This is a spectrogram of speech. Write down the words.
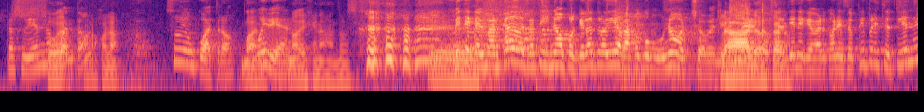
¿Está subiendo cuánto? Bueno, ojalá. Sube un 4. Muy bien. No dije nada entonces. Viste que el mercado es así, no, porque el otro día bajó como un 8, ¿me claro, O sea, tiene que ver con eso. ¿Qué precio tiene?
